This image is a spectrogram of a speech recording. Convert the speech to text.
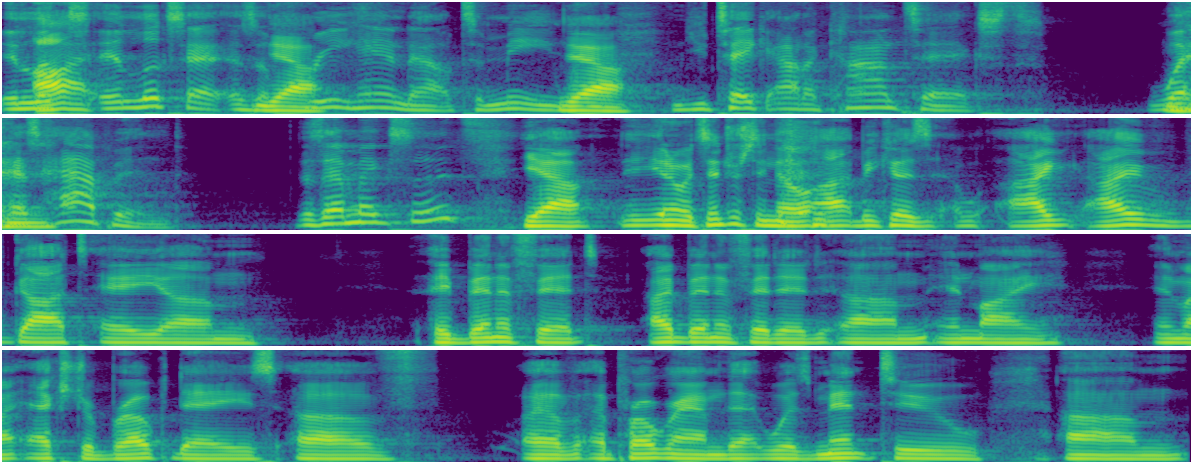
It looks I- it looks at as a Yeah. free handout to me. Yeah. You take out of context what has Mm-hmm. happened. Does that make sense? Yeah, you know it's interesting though I, because I I got a um, a benefit I benefited um, in my in my extra broke days of of a program that was meant to. Um,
